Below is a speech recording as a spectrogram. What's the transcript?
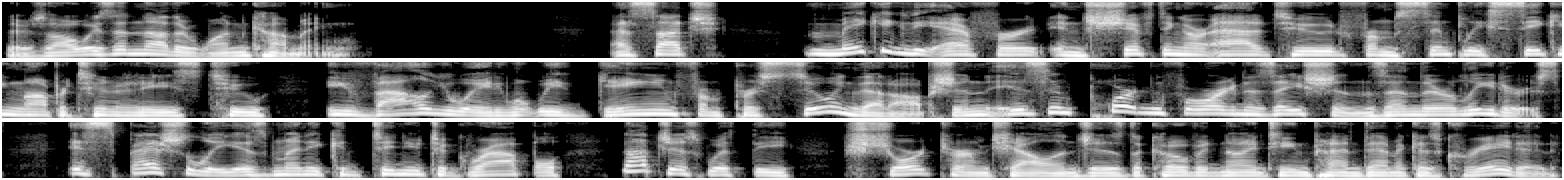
There's always another one coming. As such, making the effort in shifting our attitude from simply seeking opportunities to evaluating what we gain from pursuing that option is important for organizations and their leaders, especially as many continue to grapple not just with the short term challenges the COVID 19 pandemic has created,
